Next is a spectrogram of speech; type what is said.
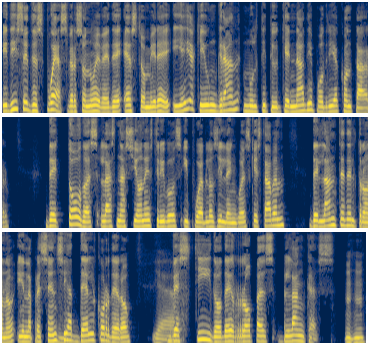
Y dice después, verso nueve, de esto miré, y he aquí un gran multitud que nadie podría contar, de todas las naciones, tribus y pueblos y lenguas que estaban delante del trono y en la presencia hmm. del Cordero, vestido de ropas blancas mm-hmm.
